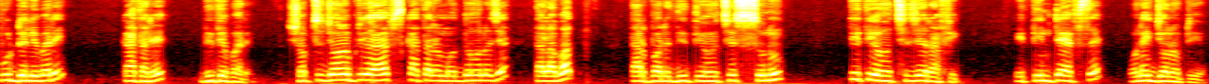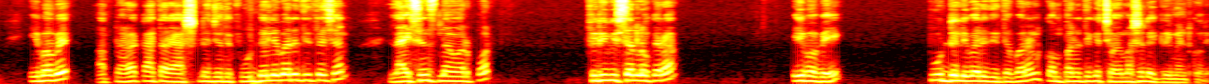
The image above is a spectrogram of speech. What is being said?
ফুড ডেলিভারি কাতারে দিতে পারে। সবচেয়ে জনপ্রিয় অ্যাপস কাতারের মধ্যে হলো যে তালাবাদ, তারপরে দ্বিতীয় হচ্ছে সুনু, তৃতীয় হচ্ছে যে রাফিক। এই তিনটে অ্যাপসে অনেক জনপ্রিয়। এভাবে আপনারা কাতারে আসলে যদি ফুড ডেলিভারি দিতে চান লাইসেন্স নেওয়ার পর ফ্রি ভিসার লোকেরা এইভাবে ফুড ডেলিভারি দিতে পারেন কোম্পানি থেকে ছয় মাসের এগ্রিমেন্ট করে।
